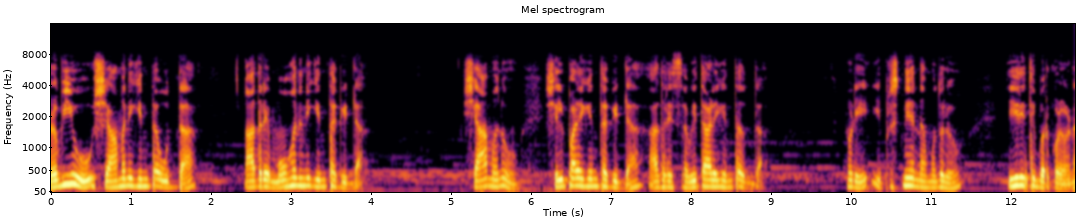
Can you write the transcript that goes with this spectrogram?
ರವಿಯು ಶ್ಯಾಮನಿಗಿಂತ ಉದ್ದ, ಆದರೆ ಮೋಹನನಿಗಿಂತ ಗಿಡ್ಡ. ಶ್ಯಾಮನು ಶಿಲ್ಪಾಳಿಗಿಂತ ಗಿಡ್ಡ, ಆದರೆ ಸವಿತಾಳಿಗಿಂತ ಉದ್ದ. ನೋಡಿ, ಈ ಪ್ರಶ್ನೆಯನ್ನು ಮೊದಲು ಈ ರೀತಿ ಬರ್ಕೊಳ್ಳೋಣ.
